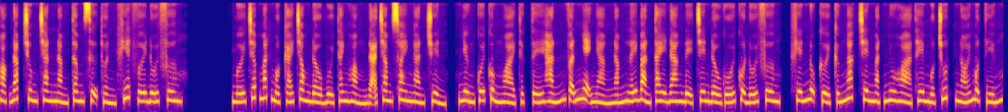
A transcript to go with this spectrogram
Hoặc đắp chung chăn nằm tâm sự thuần khiết với đối phương. Mới chớp mắt một cái trong đầu bùi thanh hoàng đã chăm xoay ngàn chuyển, nhưng cuối cùng ngoài thực tế hắn vẫn nhẹ nhàng nắm lấy bàn tay đang để trên đầu gối của đối phương, khiến nụ cười cứng ngắc trên mặt nhu hòa thêm một chút, nói một tiếng,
